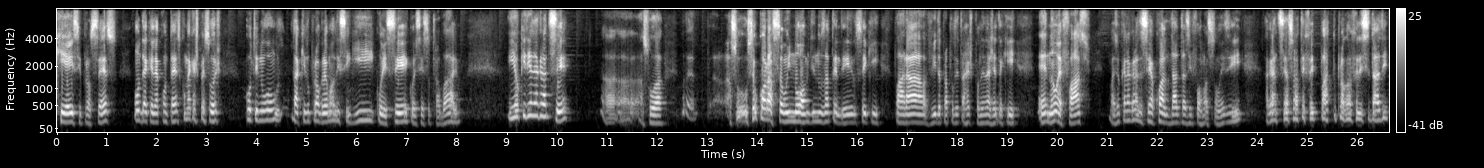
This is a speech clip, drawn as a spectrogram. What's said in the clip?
que é esse processo, onde é que ele acontece, como é que as pessoas continuam daqui do programa a lhe seguir, conhecer, conhecer seu trabalho. E eu queria lhe agradecer a, a sua, a sua, o seu coração enorme de nos atender. Eu sei que parar a vida para poder estar respondendo a gente aqui é, não é fácil, mas eu quero agradecer a qualidade das informações e agradecer a senhora ter feito parte do programa Felicidade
